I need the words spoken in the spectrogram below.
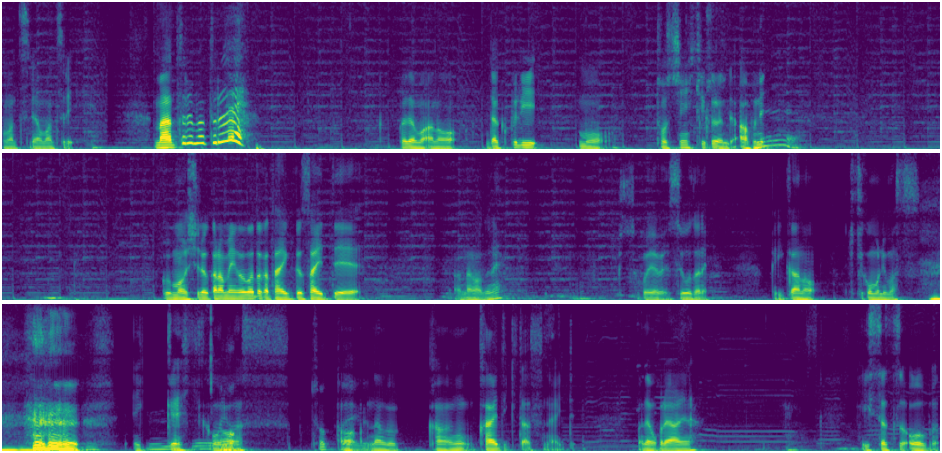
お祭りお祭り。祭り祭りこれでもあのダクプリもう突進してくるんで危ねねこれもう後ろからメガゴとか体育割いてあなるほどね。すごいやべえそういうことね。一回あの引きこもります。一回引きこもります。ちょっとあなんかかん変えてきたっすね相手、まあ、でもこれあれね必殺オーブン。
